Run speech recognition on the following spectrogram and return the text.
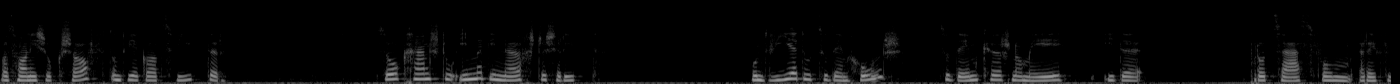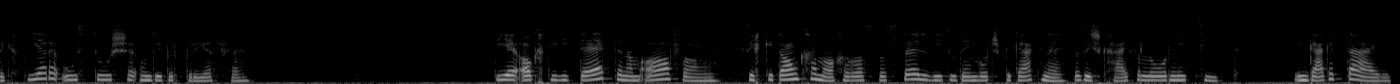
was habe ich schon geschafft und wie geht es weiter. So kennst du immer die nächsten Schritt. Und wie du zu dem kommst, zu dem gehörst noch mehr in den Prozess vom Reflektieren, Austauschen und Überprüfen. Die Aktivitäten am Anfang, sich Gedanken machen, was das soll, wie du dem willst begegnen das ist keine verlorene Zeit. Im Gegenteil,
